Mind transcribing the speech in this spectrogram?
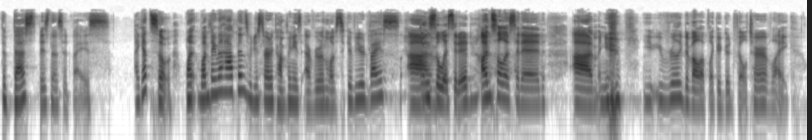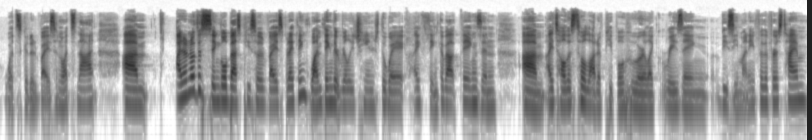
The best business advice. I get so one, one thing that happens when you start a company is everyone loves to give you advice, um, unsolicited, unsolicited, um, and you, you you really develop like a good filter of like what's good advice and what's not. Um, I don't know the single best piece of advice, but I think one thing that really changed the way I think about things, and um, I tell this to a lot of people who are like raising VC money for the first time,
